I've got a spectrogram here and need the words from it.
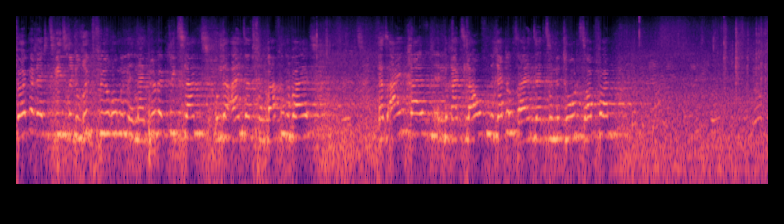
völkerrechtswidrige Rückführungen in ein Bürgerkriegsland unter Einsatz von Waffengewalt, das Eingreifen in bereits laufende Rettungseinsätze mit Todesopfern, Einsatz von Waffengewalt gegenüber europäischen Zivilen-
